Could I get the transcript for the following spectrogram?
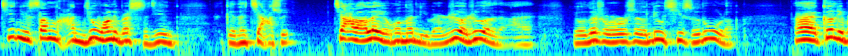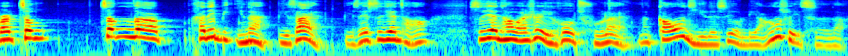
进去桑拿，你就往里边使劲。给它加水，加完了以后，那里边热热的，哎，有的时候是六七十度了，哎，搁里边蒸，蒸个还得比呢，比赛比谁时间长，时间长完事以后出来，那高级的是有凉水池的，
